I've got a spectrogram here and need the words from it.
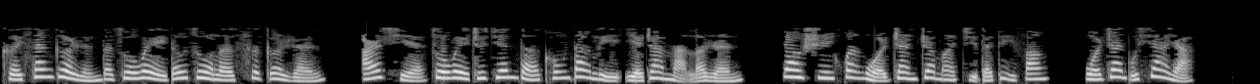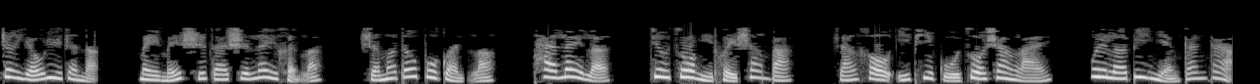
可三个人的座位都坐了四个人，而且座位之间的空档里也站满了人。要是换我站这么挤的地方，我站不下呀。正犹豫着呢，美眉实在是累狠了，什么都不管了，太累了，就坐你腿上吧。然后一屁股坐上来，为了避免尴尬，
